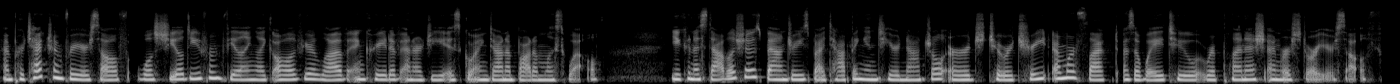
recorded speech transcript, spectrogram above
and protection for yourself will shield you from feeling like all of your love and creative energy is going down a bottomless well. You can establish those boundaries by tapping into your natural urge to retreat and reflect as a way to replenish and restore yourself.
